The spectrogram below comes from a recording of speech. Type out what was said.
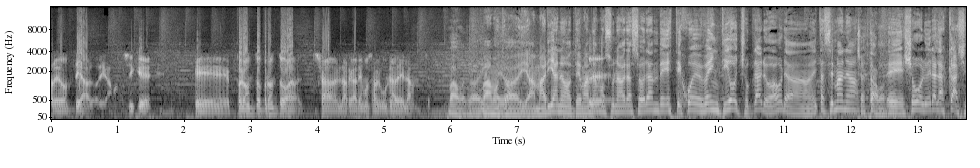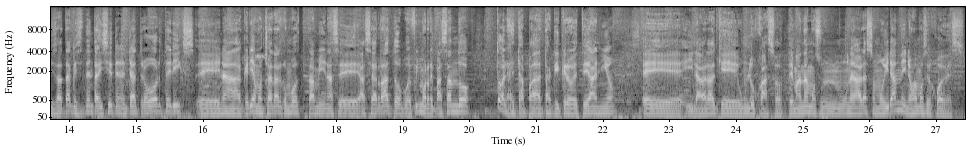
redondeado, digamos. Así que eh, pronto, pronto ah, ya largaremos algún adelanto. Vamos todavía. Vamos va. todavía. Mariano, te mandamos un abrazo grande este jueves 28, claro, ahora, esta semana. Ya estamos. Eh, yo volveré a las calles, Ataque 77 en el Teatro Vorterix. Eh, nada, queríamos charlar con vos también hace, hace rato, porque fuimos repasando todas las etapas de ataque, creo, de este año. Eh, y la verdad que un lujazo. Te mandamos un, un abrazo muy grande y nos vemos el jueves.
